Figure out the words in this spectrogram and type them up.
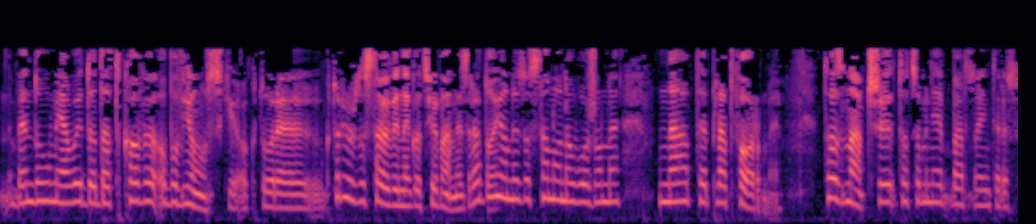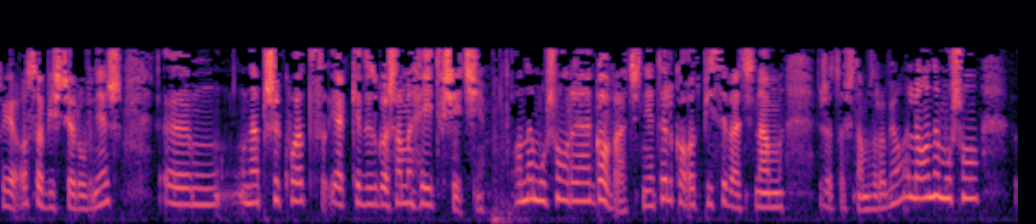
będą miały dodatkowe obowiązki, o które, które już zostały wynegocjowane z Radą i one zostaną nałożone na te platformy. To znaczy, to co mnie bardzo interesuje osobiście również, na przykład jak kiedy zgłaszamy hejt w sieci. One muszą reagować, nie tylko odpisywać nam, że coś tam zrobią, ale one muszą y,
